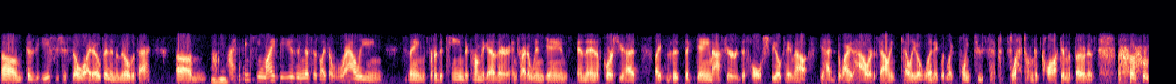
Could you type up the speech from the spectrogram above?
because the East is just so wide open in the middle of the pack. Um, Mhm. I think he might be using this as like a rallying thing for the team to come together and try to win games. And then, of course, you had like the the game after this whole spiel came out. You had Dwight Howard fouling Kelly Olynyk with like point two seconds left on the clock in the bonus.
